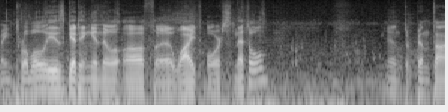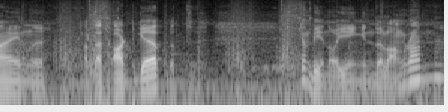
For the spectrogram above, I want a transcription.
Main trouble is getting enough uh, white horse nettle. And turpentine, uh, not that hard to get, but uh, can be annoying in the long run.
